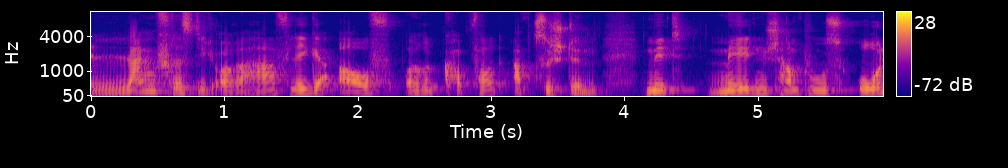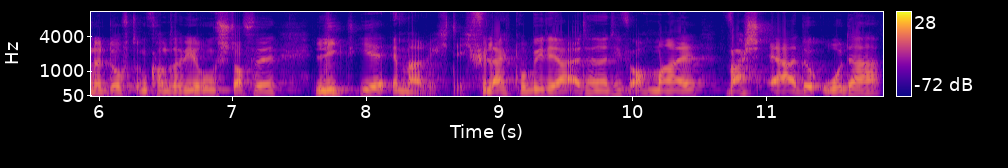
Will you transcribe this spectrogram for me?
langfristig eure Haarpflege auf eure Kopfhaut abzustimmen. Mit milden Shampoos ohne Duft und Konservierungsstoffe liegt ihr immer richtig. Vielleicht probiert ihr alternativ auch mal Wascherde oder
